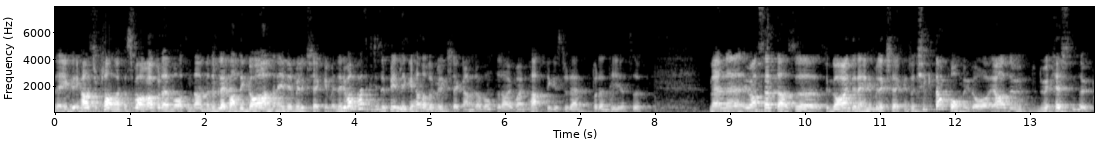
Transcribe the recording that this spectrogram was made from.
det, jeg, jeg, hadde ikke planlagt å svare på den måten, da, men det ble bare at jeg ga han den ene milkshaken min. De var faktisk ikke så billige heller, de milkshakene der borte. da. Jeg var en fattig student på den tida. Men uh, uansett, da, så, så, ga jeg den ene milkshaken. Så kikket han på meg da. 'Ja, du, du er kristen, du.'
